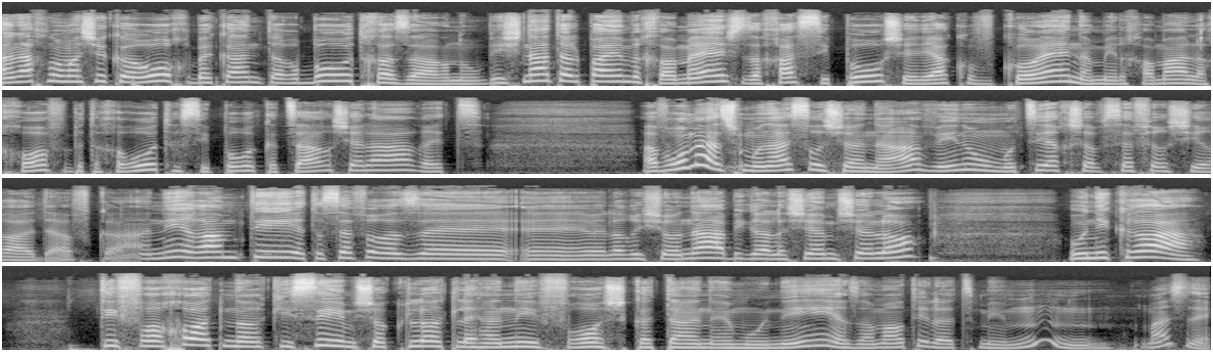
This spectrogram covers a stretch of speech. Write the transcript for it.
אנחנו, מה שכרוך בכאן תרבות, חזרנו. בשנת 2005 זכה סיפור של יעקב כהן, המלחמה על החוף, בתחרות הסיפור הקצר של הארץ. עברו מאז 18 שנה, והנה הוא מוציא עכשיו ספר שירה דווקא. אני הרמתי את הספר הזה אה, לראשונה בגלל השם שלו. הוא נקרא תפרחות נרקיסים שוקלות להניף ראש קטן אמוני, אז אמרתי לעצמי, "מ, מה זה?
